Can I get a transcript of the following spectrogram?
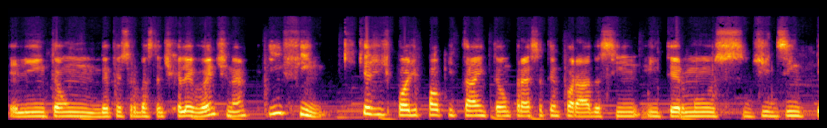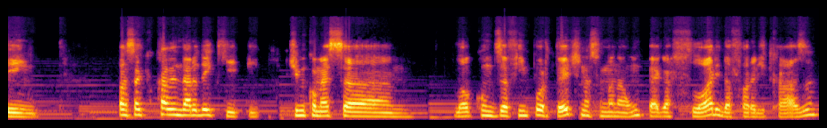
Ele então um defensor bastante relevante, né? Enfim, o que, que a gente pode palpitar então para essa temporada assim em termos de desempenho? Passar aqui o calendário da equipe. O time começa logo com um desafio importante na semana 1, pega a Flórida fora de casa.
